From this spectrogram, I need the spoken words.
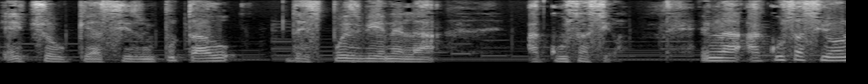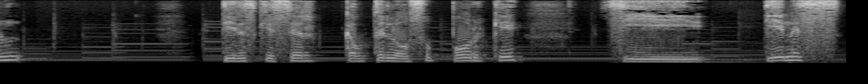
hecho que ha sido imputado, después viene la acusación. En la acusación tienes que ser cauteloso porque si tienes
